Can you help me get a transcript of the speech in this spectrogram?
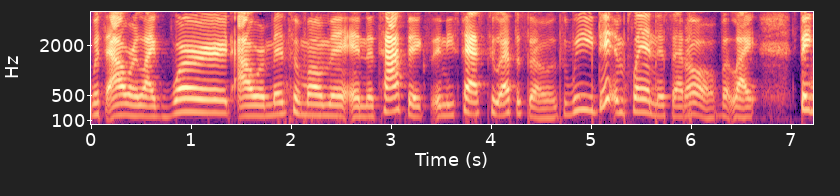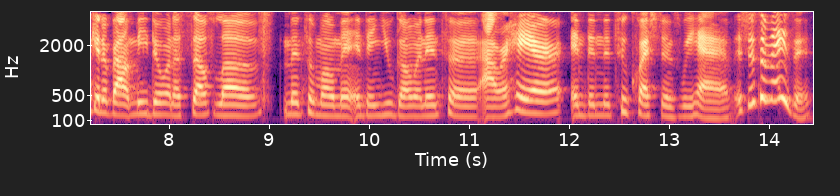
with our like word, our mental moment and the topics in these past two episodes. We didn't plan this at all, but like thinking about me doing a self-love mental moment and then you going into our hair and then the two questions we have. It's just amazing.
